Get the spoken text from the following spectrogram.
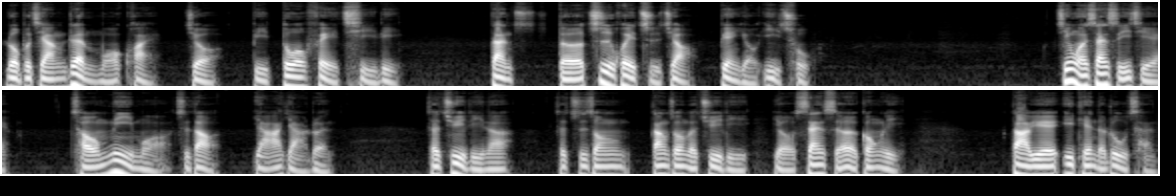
若不将刃磨快，就必多费气力；但得智慧指教，便有益处。”经文三十一节，从密抹直到雅雅伦，这距离呢？这之中当中的距离有三十二公里。大约一天的路程。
